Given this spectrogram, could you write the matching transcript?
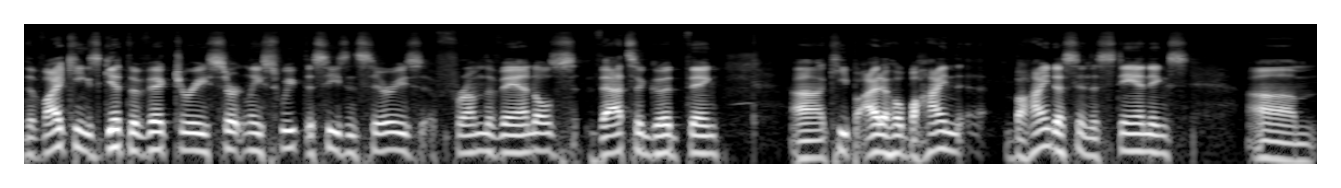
the Vikings get the victory, certainly sweep the season series from the Vandals. That's a good thing. Uh, keep Idaho behind behind us in the standings. Um,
